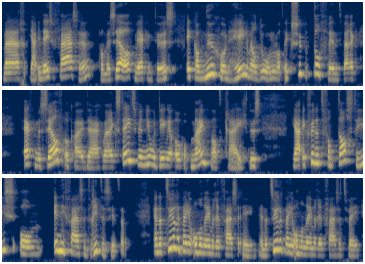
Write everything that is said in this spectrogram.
Maar ja, in deze fase van mezelf merk ik dus, ik kan nu gewoon helemaal doen wat ik super tof vind. Waar ik echt mezelf ook uitdaag. Waar ik steeds weer nieuwe dingen ook op mijn pad krijg. Dus ja, ik vind het fantastisch om in die fase 3 te zitten. En natuurlijk ben je ondernemer in fase 1. En natuurlijk ben je ondernemer in fase 2.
